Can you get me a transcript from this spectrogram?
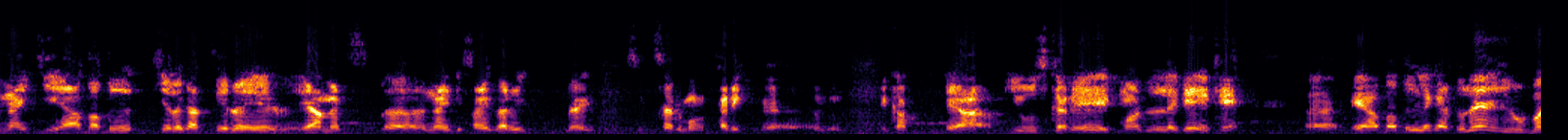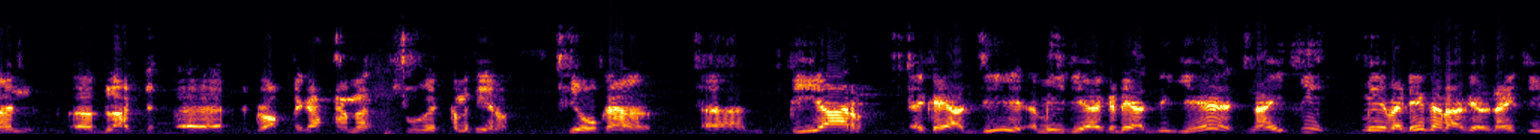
නයිකි යා බබල් කියලගත් තේර යාමක් 95 කරි සික්සරම කරික් එකක් එයා යස් කරේ මොඩල් uh, එක. එක එයා බබල් එක ඇතුළේ යුමන් Uh, බ්ලඩ් uh, ඩ්‍රොප් uh, එක හැම ශුවක්කම තියෙනවා. යෝක පර් එක අද්දී මීඩිය එකට අද්දී ගිය නයිකි මේ වැඩේ කරාගෙන නයිකි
